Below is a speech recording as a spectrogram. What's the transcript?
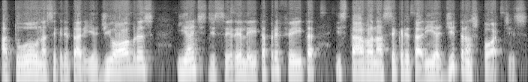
atuou na Secretaria de Obras e, antes de ser eleita prefeita, estava na Secretaria de Transportes.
